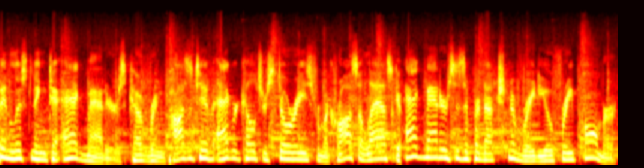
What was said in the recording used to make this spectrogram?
Been listening to Ag Matters, covering positive agriculture stories from across Alaska. Ag Matters is a production of Radio Free Palmer,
